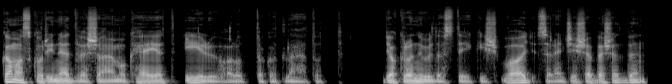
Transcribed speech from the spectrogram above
Kamaszkori nedves álmok helyett élő halottakat látott. Gyakran üldözték is, vagy, szerencsésebb esetben,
